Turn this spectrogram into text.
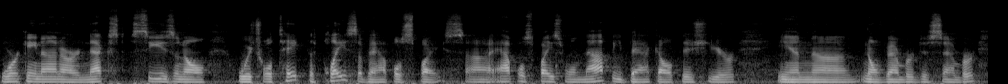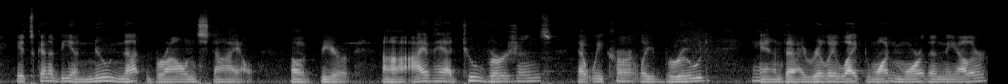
working on our next seasonal which will take the place of Apple Spice. Uh, Apple Spice will not be back out this year in uh, November, December. It's going to be a new nut brown style of beer. Uh, I've had two versions that we currently brewed, and I really liked one more than the other.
